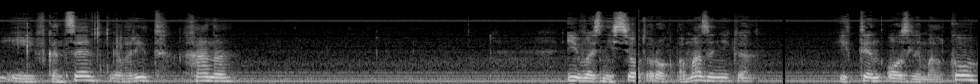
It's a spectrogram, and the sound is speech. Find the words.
И в конце говорит Хана, и вознесет рог помазанника, и тен озле малко,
